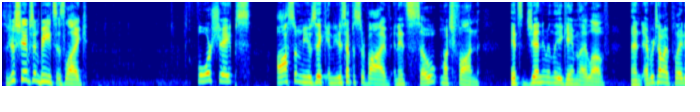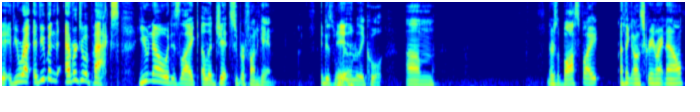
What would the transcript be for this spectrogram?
So Just Shapes and Beats is like four shapes, awesome music, and you just have to survive, and it's so much fun. It's genuinely a game that I love. And every time I played it, if you were if you've been ever to a PAX, you know it is like a legit super fun game. It is really Yeah. really cool. Um, there's a boss fight I think on screen right now.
